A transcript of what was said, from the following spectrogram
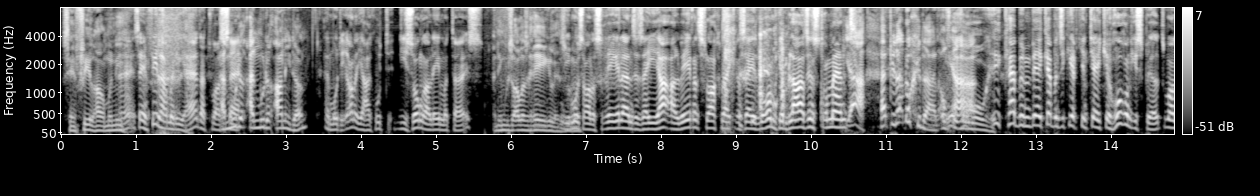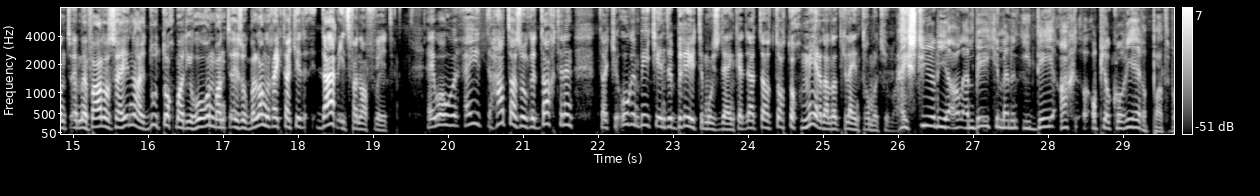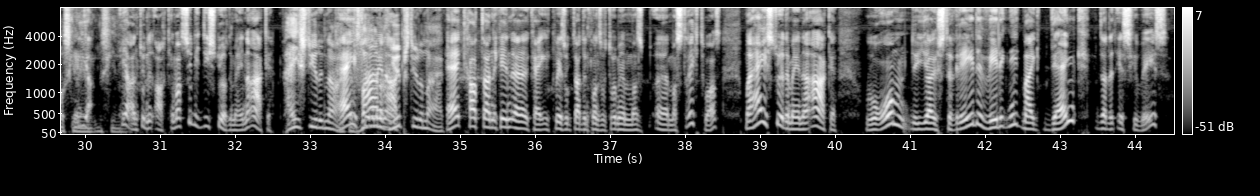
Zijn Philharmonie. Hè, zijn Philharmonie, hè? Dat was... En eh, moeder, en moeder Annie dan? en moeder Anne, ja goed, die zong alleen maar thuis. En die moest alles regelen. Die zo. moest alles regelen en ze zei, ja, alweer een slagwerker. zei, waarom geen blaasinstrument? Ja, heb je dat nog gedaan? Of Ja, overwogen? ik heb, een, ik heb eens een keertje een tijdje hoorn gespeeld. Want eh, mijn vader zei, nou, doe toch maar die hoorn. Want het is ook belangrijk dat je daar iets van af weet. Hij, wou, hij had daar zo'n gedachte in dat je ook een beetje in de breedte moest denken. Dat er toch, toch meer dan dat klein trommeltje was. Hij stuurde je al een beetje met een idee achter, op jouw carrièrepad waarschijnlijk. ja, misschien. ja, en toen ik 18 was, die, die stuurde mij naar Aken. Hij stuurde naar Hij Aken. stuurde mij Vader naar stuurde naar Aken. Ik had dan geen. eh, kijk, ik wist ook dat een conservatorium in Maas- eh, Maastricht was. Maar hij stuurde mij naar Aken. Waarom de juiste reden, weet ik niet. Maar ik denk dat het is geweest.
